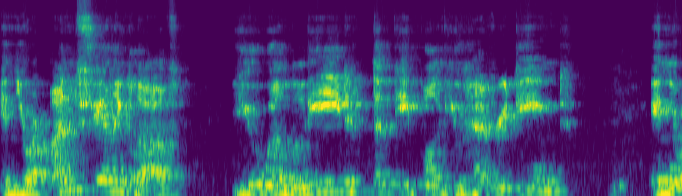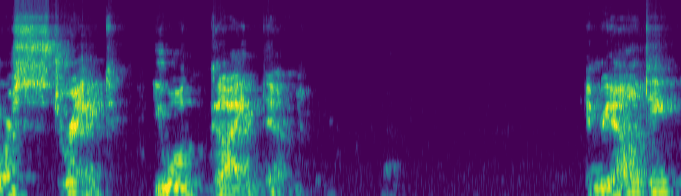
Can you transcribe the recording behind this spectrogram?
In your unfailing love, you will lead the people you have redeemed. In your strength, you will guide them. In reality,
